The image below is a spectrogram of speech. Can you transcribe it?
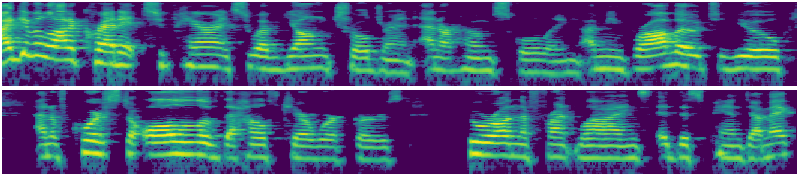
I give a lot of credit to parents who have young children and are homeschooling. I mean, bravo to you. And of course, to all of the healthcare workers who are on the front lines at this pandemic.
